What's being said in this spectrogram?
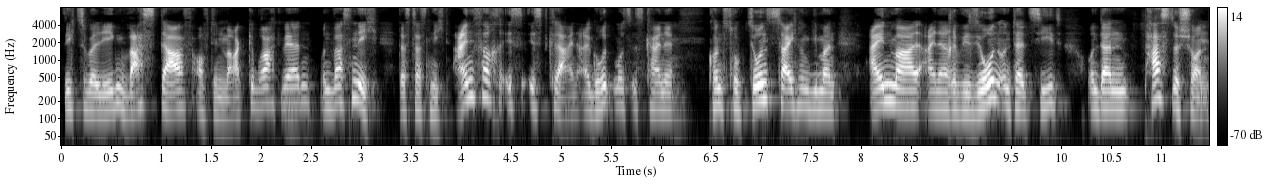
sich zu überlegen, was darf auf den Markt gebracht werden und was nicht. Dass das nicht einfach ist, ist klar. Ein Algorithmus ist keine Konstruktionszeichnung, die man einmal einer Revision unterzieht und dann passt es schon.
